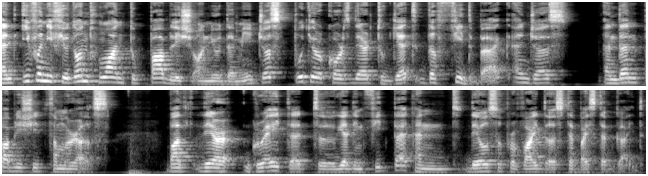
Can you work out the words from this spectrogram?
And even if you don't want to publish on Udemy, just put your course there to get the feedback and just and then publish it somewhere else but they are great at uh, getting feedback and they also provide a step by step guide.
